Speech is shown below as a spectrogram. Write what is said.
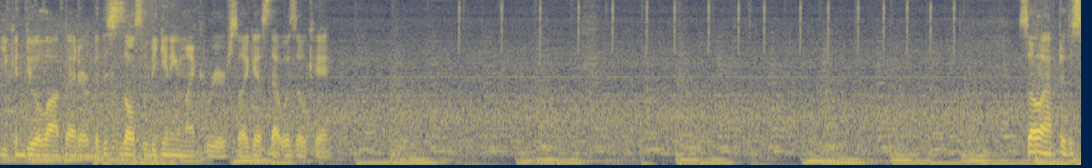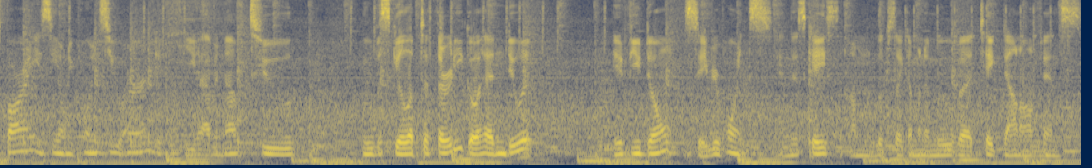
You can do a lot better, but this is also the beginning of my career, so I guess that was okay. So after the sparring, you see how many points you earned. If you have enough to move a skill up to 30, go ahead and do it. If you don't, save your points. In this case, looks like I'm going to move a takedown offense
